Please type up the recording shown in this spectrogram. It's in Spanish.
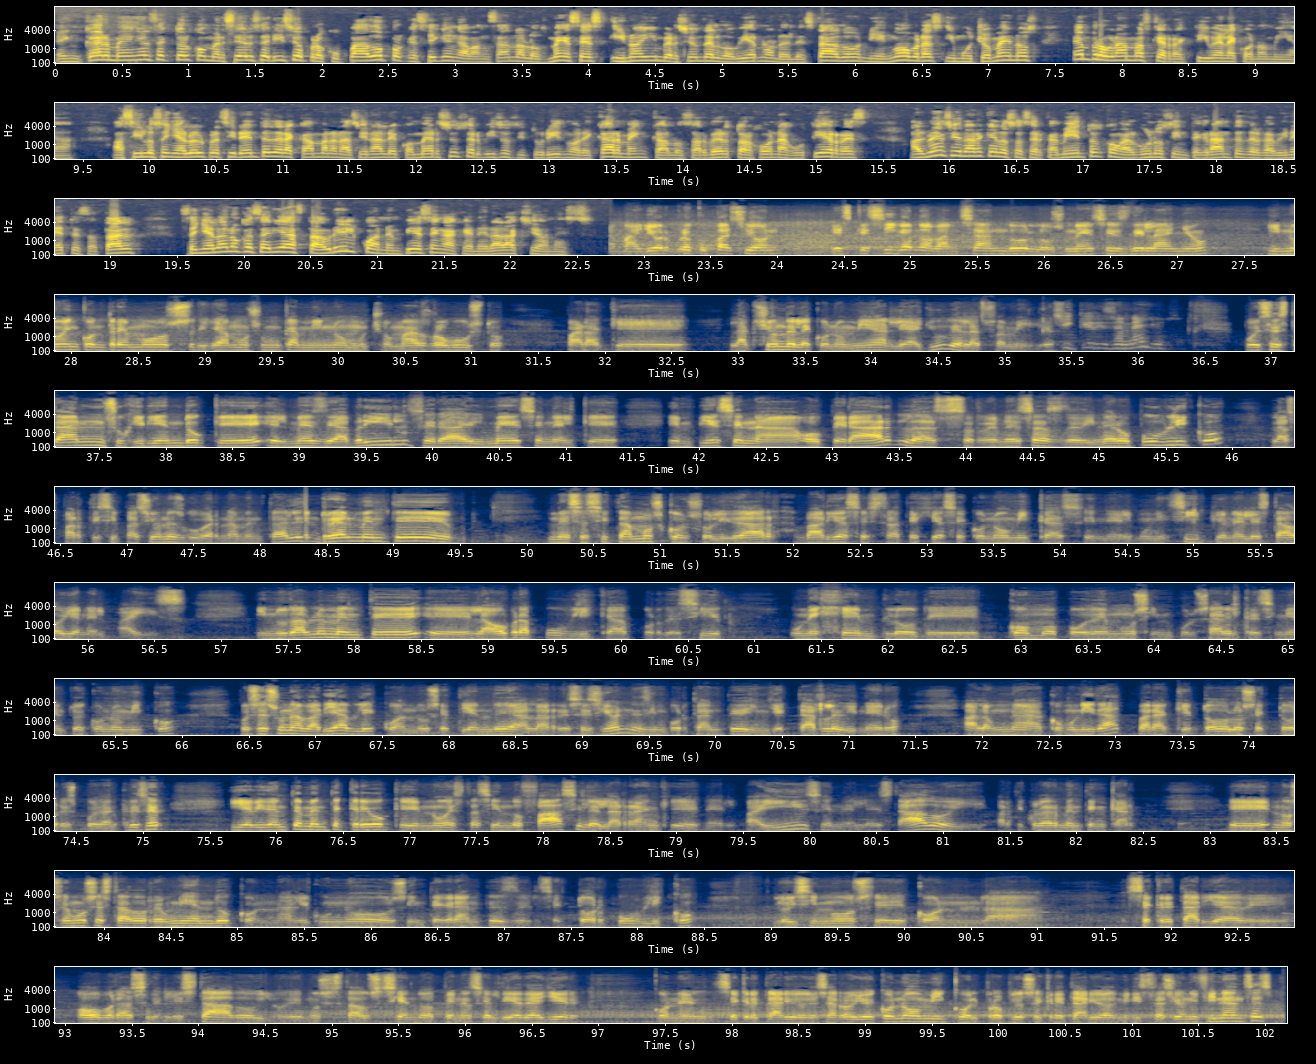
En Carmen, el sector comercial se dice preocupado porque siguen avanzando los meses y no hay inversión del gobierno del estado ni en obras y mucho menos en programas que reactiven la economía. Así lo señaló el presidente de la Cámara Nacional de Comercio, Servicios y Turismo de Carmen, Carlos Alberto Arjona Gutiérrez, al mencionar que en los acercamientos con algunos integrantes del gabinete estatal señalaron que sería hasta abril cuando empiecen a generar acciones. La mayor preocupación es que sigan avanzando los meses del año y no encontremos, digamos, un camino mucho más robusto para que la acción de la economía le ayude a las familias. ¿Y qué dicen ellos? Pues están sugiriendo que el mes de abril será el mes en el que empiecen a operar las remesas de dinero público, las participaciones gubernamentales. Realmente necesitamos consolidar varias estrategias económicas en el municipio, en el estado y en el país. Indudablemente eh, la obra pública, por decir un ejemplo de cómo podemos impulsar el crecimiento económico, pues es una variable cuando se tiende a la recesión. Es importante inyectarle dinero a la, una comunidad para que todos los sectores puedan crecer. Y evidentemente creo que no está siendo fácil el arranque en el país, en el estado y particularmente en Carmen. Eh, nos hemos estado reuniendo con algunos integrantes del sector público. Lo hicimos eh, con la secretaria de Obras del Estado y lo hemos estado haciendo apenas el día de ayer con el secretario de Desarrollo Económico, el propio secretario de Administración y Finanzas,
